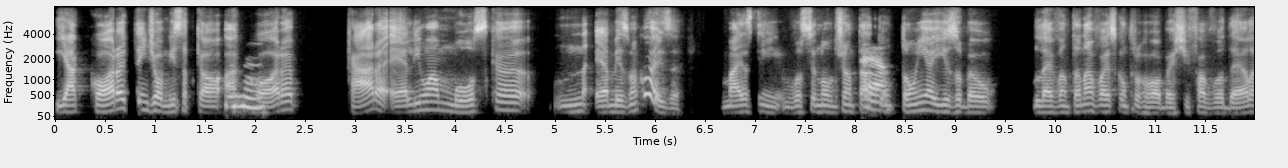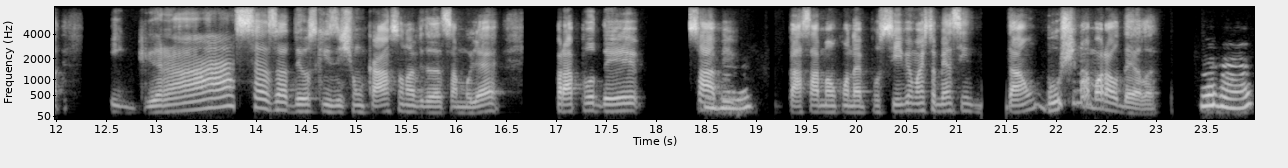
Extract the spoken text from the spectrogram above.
e a Cora tem de omissa, porque a, a uhum. Cora, cara, ela e uma mosca é a mesma coisa. Mas, assim, você no jantar é. com Tom e a Isabel levantando a voz contra o Robert em favor dela. E graças a Deus que existe um Carson na vida dessa mulher para poder, sabe, uhum. passar a mão quando é possível, mas também, assim, dar um boost na moral dela. Uhum.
